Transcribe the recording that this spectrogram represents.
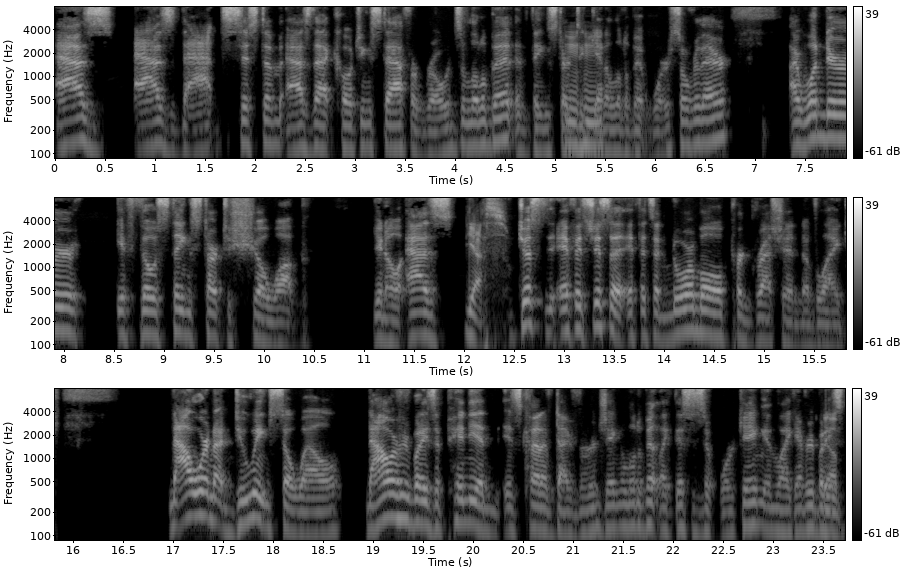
as as that system, as that coaching staff erodes a little bit and things start Mhm. to get a little bit worse over there, I wonder if those things start to show up, you know, as yes. just if it's just a if it's a normal progression of like now we're not doing so well now everybody's opinion is kind of diverging a little bit like this isn't working and like everybody's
